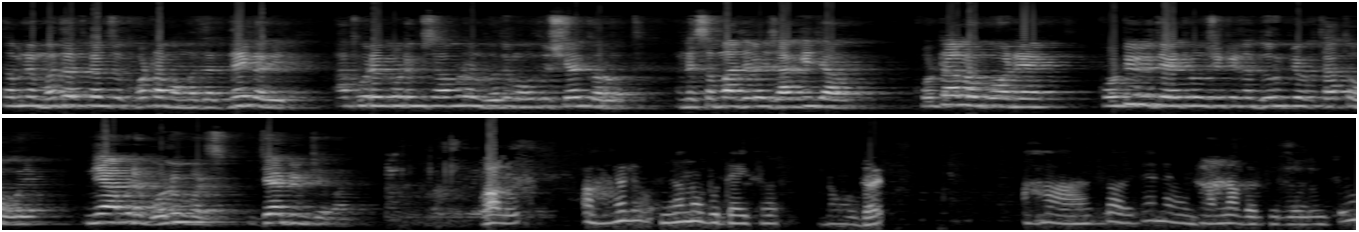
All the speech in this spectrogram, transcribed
તમને મદદ કરશું. ખોટામાં મદદ નહીં કરી. આખું રેકોર્ડિંગ સાંભળો વધુમાં વધુ શેર કરો અને સમાજ હવે જાગી જાઓ. ખોટા લોકોને ખોટી રીતે એટ્રોસિટીનો દુરુપયોગ થતો હોય ને આપણે બોલવું પડશે. જય ભીમ જય ભારત. હાલો. હાલો. નમો બુદ્ધાય સર. નવોદય હા સર છે ને હું જામનગરથી બોલું છું.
